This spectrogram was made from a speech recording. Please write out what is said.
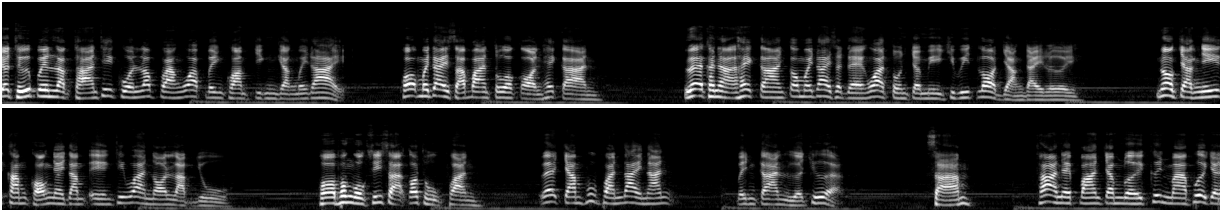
จะถือเป็นหลักฐานที่ควรรับฟังว่าเป็นความจริงยังไม่ได้ เพราะไม่ได้สาบานตัวก่อนให้การ และขณะให้การก็ไม่ได้แสดงว่าตนจะมีชีวิตรอดอย่างใดเลย นอกจากนี้คำของนายดำเองที่ว่านอนหลับอยู่ พอพงกศีรษะก็ถูกฟัน และจำผู้ฟันได้นั้น เป็นการเหลือเชื่อ 3. ถ้าในายปานจำเลยขึ้นมาเพื่อจะ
